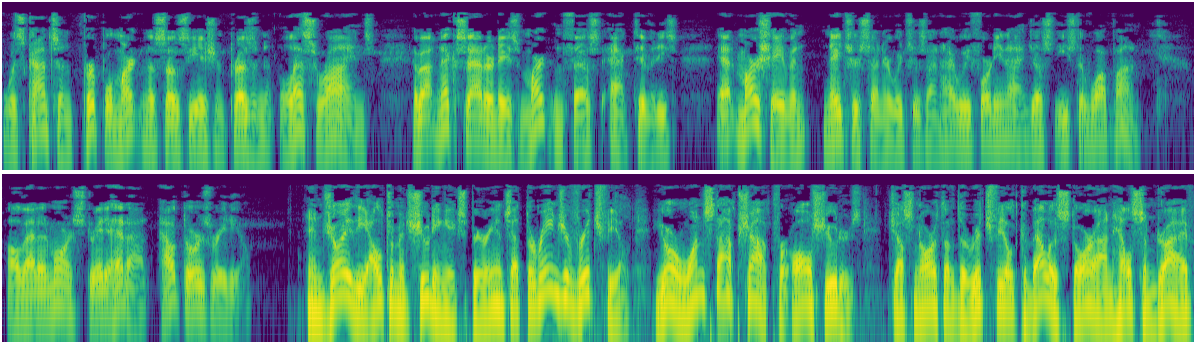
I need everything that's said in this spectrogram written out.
Wisconsin Purple Martin Association President Les Rhines about next Saturday's Martin Fest activities at Marsh Haven Nature Center, which is on Highway 49, just east of Waupun. All that and more straight ahead on Outdoors Radio. Enjoy the ultimate shooting experience at the Range of Richfield, your one-stop shop for all shooters. Just north of the Richfield Cabela's store on Helson Drive,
